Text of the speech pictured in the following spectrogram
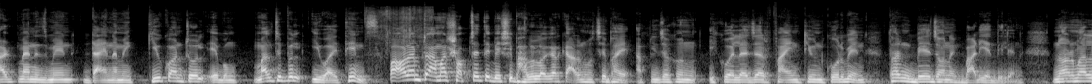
art management dynamic queue control এবং মাল্টিপল ইউআই থিমস পাওয়ারামটা আমার সবচাইতে বেশি ভালো লাগার কারণ হচ্ছে ভাই, আপনি যখন ইকুয়ালাইজার ফাইন টিউন করবেন, ধরেন বেজ অনেক বাড়িয়ে দিলেন। নর্মাল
